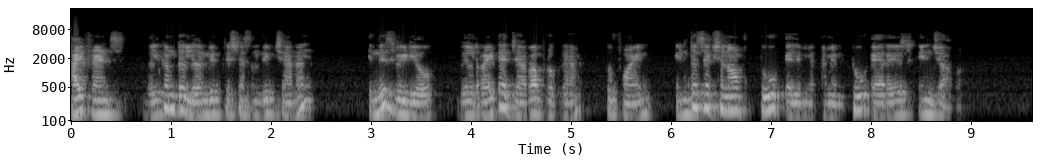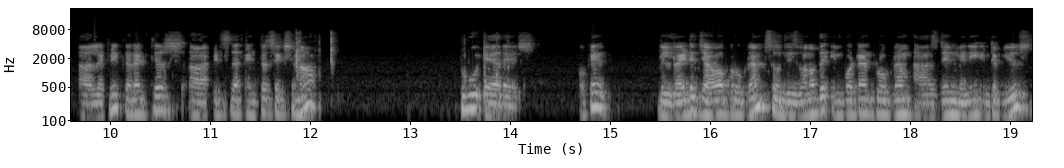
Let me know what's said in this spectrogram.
Hi friends, welcome to Learn with Krishna Sandeep channel. In this video, we'll write a Java program to find intersection of two element, I mean two arrays in Java. Uh, let me correct this. Uh, it's the intersection of two arrays. Okay, we'll write a Java program. So this is one of the important program asked in many interviews.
